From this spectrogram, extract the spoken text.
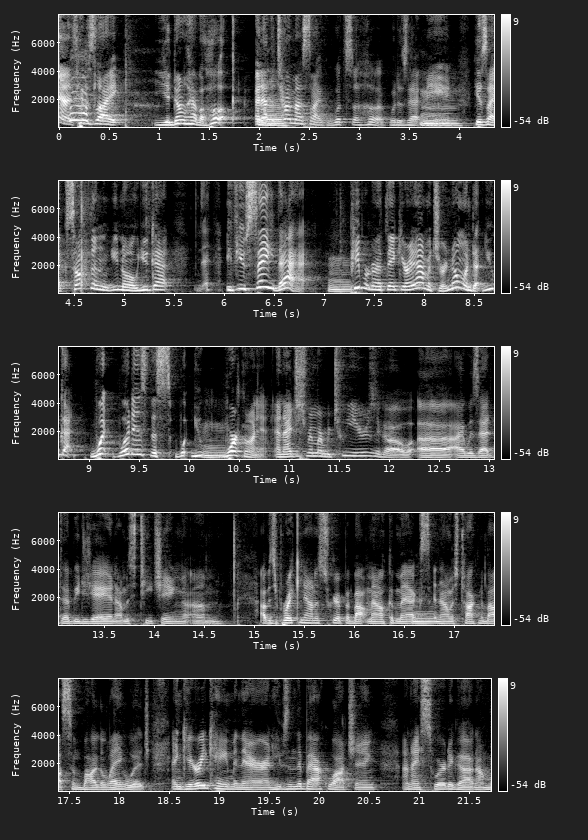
hands. He was like, you don't have a hook. And Uh-huh. at the time, I was like, what's a hook? What does that mean? Mm-hmm. He's like, something, you know, you got, if you say that, Mm-hmm. people are going to think you're an amateur. No one does. You got, what, what is this? What, you Mm-hmm. work on it. And I just remember two years ago, uh, I was at WGA and I was teaching, um, I was breaking down a script about Malcolm X Mm-hmm. and I was talking about symbolic language. And Gary came in there and he was in the back watching. And I swear to God, I'm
